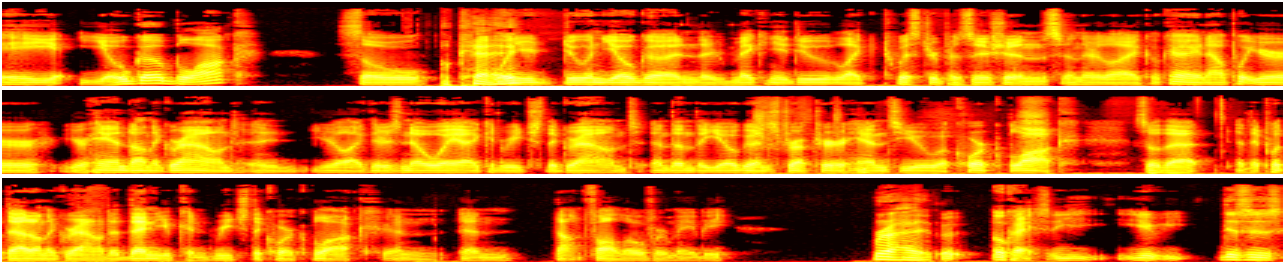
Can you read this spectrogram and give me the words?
a yoga block. So okay. when you're doing yoga and they're making you do like twister positions, and they're like, "Okay, now put your your hand on the ground," and you're like, "There's no way I can reach the ground," and then the yoga instructor hands you a cork block so that they put that on the ground, and then you can reach the cork block and and not fall over, maybe. Right. Uh, okay, so you, you this is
